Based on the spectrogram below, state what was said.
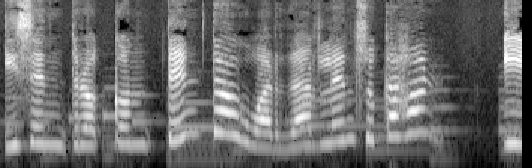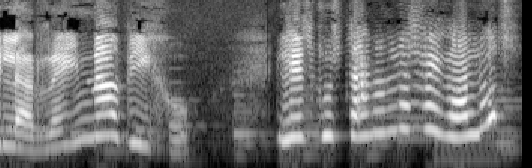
y se entró contento a guardarla en su cajón. Y la reina dijo, ¿Les gustaron los regalos?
